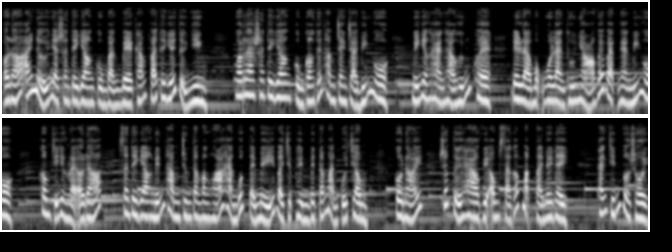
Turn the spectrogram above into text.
Ở đó, ái nữ nhà Son Tae-yeon cùng bạn bè khám phá thế giới tự nhiên. Ngoài ra, Son Tae-yeon cùng con tới thăm trang trại bí ngô. Mỹ nhân hàng hào hứng khoe, đây là một ngôi làng thu nhỏ với bạc ngàn bí ngô. Không chỉ dừng lại ở đó, Son Tae-yeon đến thăm trung tâm văn hóa Hàn Quốc tại Mỹ và chụp hình bên tấm ảnh của chồng. Cô nói, rất tự hào vì ông xã góp mặt tại nơi này. Tháng 9 vừa rồi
